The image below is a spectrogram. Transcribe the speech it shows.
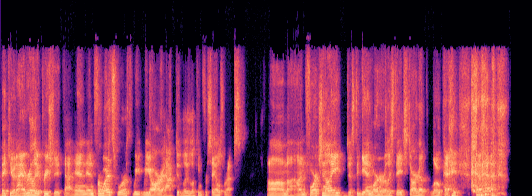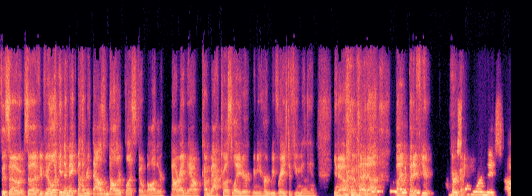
thank you. And I really appreciate that. And, and for what it's worth, we, we are actively looking for sales reps. Um, unfortunately, just again, we're an early stage startup, low pay. so, so if, if, you're looking to make the hundred thousand dollar plus, don't bother. Not right now. Come back to us later when you heard we've raised a few million. You know, but uh, but but if you for someone that's, uh,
